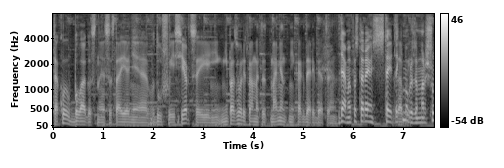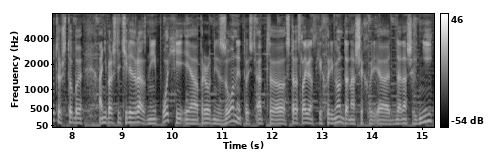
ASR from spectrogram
такое благостное состояние в душу и сердце, и не позволит вам этот момент никогда, ребята. Да, мы постараемся составить таким образом маршруты, чтобы они прошли через разные эпохи и а, природные зоны, то есть от э, старославянских времен до наших, э, до наших дней,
